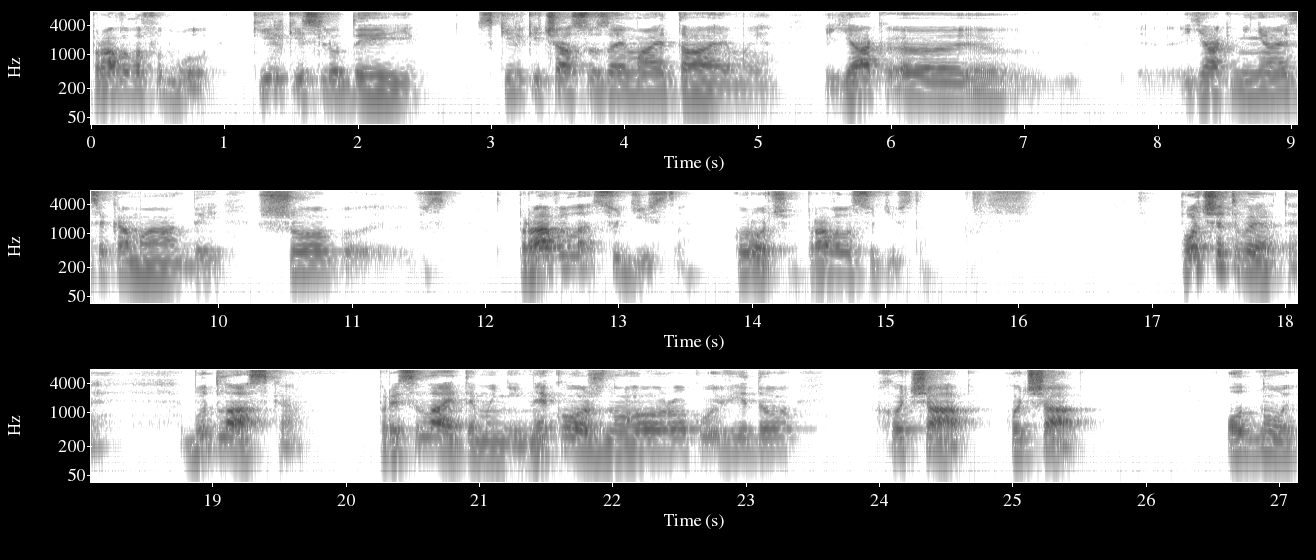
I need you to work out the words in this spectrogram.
правила футболу, кількість людей, скільки часу займає тайми, як, е, як міняються команди, що е, правила суддівства. Коротше, правила суддівства. По четверте, будь ласка, присилайте мені не кожного року відео, хоча б, хоча б одно,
